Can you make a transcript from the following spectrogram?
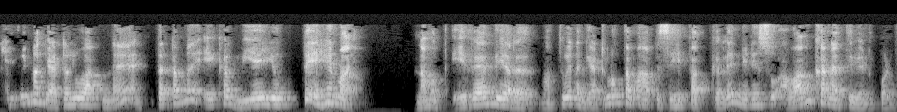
කිසිම ගැටලුවක් නැහැ. ඇත්තටම ඒක විය යුත්තේ එහෙමයි. නමුත් ඒ වැදී අර මතුවෙන ගැටලුව තමයි අපි සිහිපත් කළේ මිනිස්සු අවංක නැති වෙනකොට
